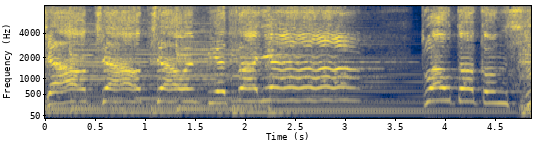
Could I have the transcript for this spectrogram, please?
chao, chao, chao, empieza ya tu autoconsumo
